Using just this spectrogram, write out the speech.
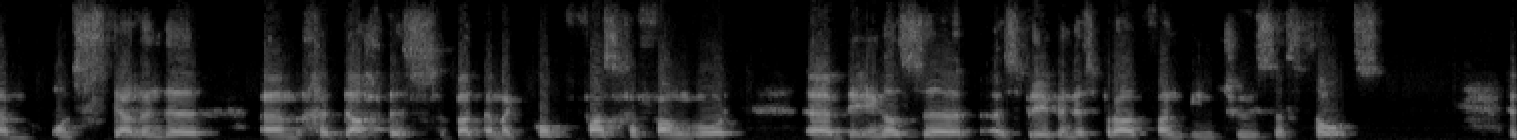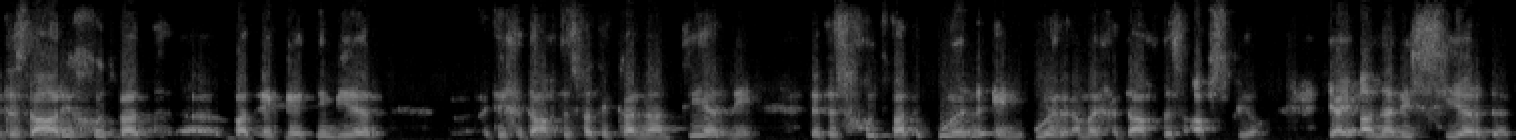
um ontstellende um gedagtes wat in my kop vasgevang word uh, die Engelse uh, sprekendes praat van intrusive thoughts. Dit is daardie goed wat uh, wat ek net nie meer die gedagtes wat ek kan hanteer nie. Dit is goed wat oor en oor in my gedagtes afspeel. Jy analiseer dit.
